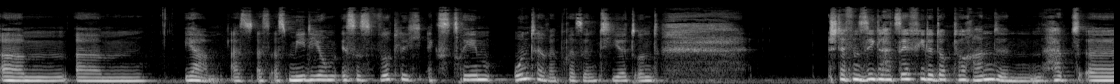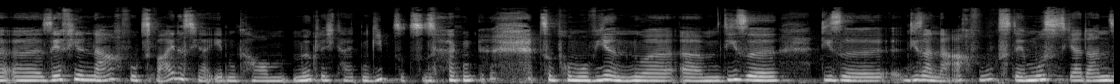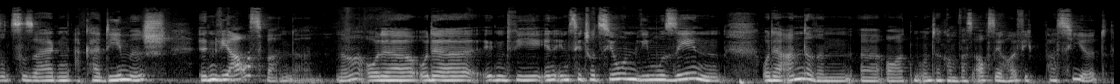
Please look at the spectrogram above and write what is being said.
ähm, ähm, ja, als, als, als Medium ist es wirklich extrem unterrepräsentiert und Steffen Siegel hat sehr viele Doktorandinnen, hat äh, äh, sehr viel Nachwuchs, weil es ja eben kaum Möglichkeiten gibt, sozusagen zu promovieren. Nur ähm, diese, diese, dieser Nachwuchs, der muss ja dann sozusagen akademisch irgendwie auswandern ne? oder, oder irgendwie in Institutionen wie Museen oder anderen äh, Orten unterkommen, was auch sehr häufig passiert.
